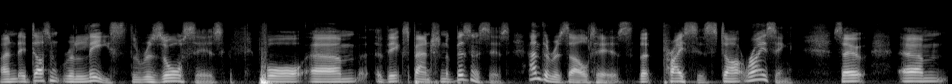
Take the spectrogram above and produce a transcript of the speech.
and it doesn't release the resources for um, the expansion of businesses. And the result is that prices start rising. So um,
